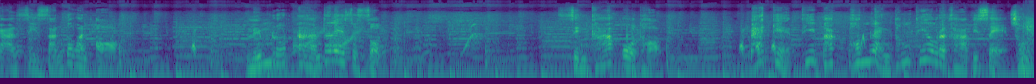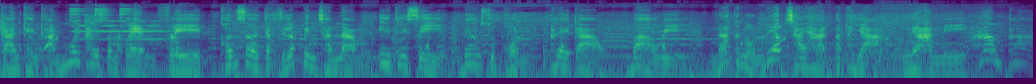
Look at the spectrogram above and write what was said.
กาลสีสันตะวันออก ลิ้มรสอาหารทะเลสดๆ สินค้าโอท็อปแพ็กเกจที่พักพร้อมแหล่งท่องเที่ยวราคาพิเศษ ชมการแข่งขันมวยไทยสมัครเล่น ฟรี คอนเสิร์ตจากศิลปินชั้นนำ ETC เบลสุพล เพลงาว บาวี ณ ถนนเลียบชายหาดพัทยา งานนี้ห้ามพลาด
